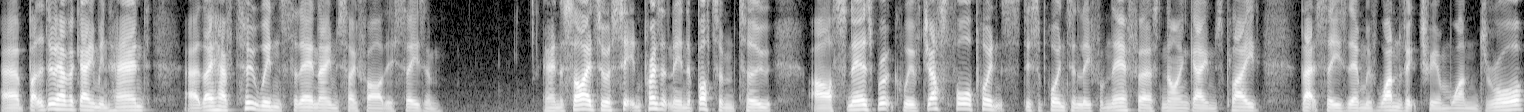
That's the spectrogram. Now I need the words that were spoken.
uh, but they do have a game in hand. Uh, they have two wins to their name so far this season. And the sides who are sitting presently in the bottom two are Snaresbrook with just four points, disappointingly, from their first nine games played. That sees them with one victory and one draw.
